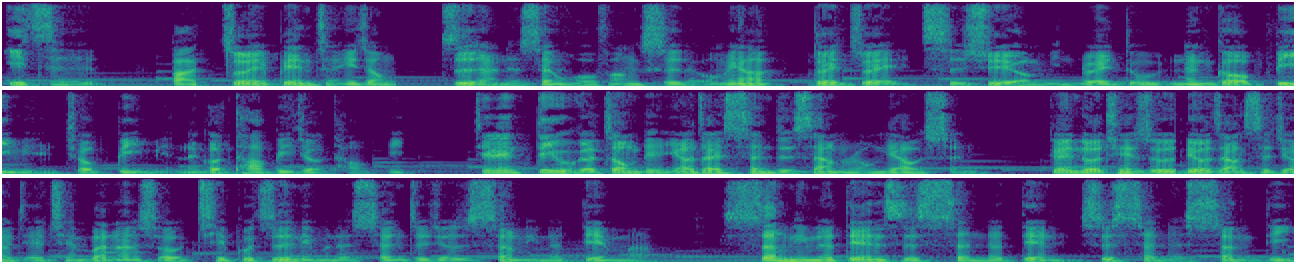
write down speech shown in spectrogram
一直把罪变成一种自然的生活方式的。我们要对罪持续有敏锐度，能够避免就避免，能够逃避就逃避。今天第五个重点，要在身子上荣耀神。哥林多前书六章十九节前半段说：“岂不知你们的身子就是圣灵的殿吗？圣灵的殿是神的殿，是神的圣地，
